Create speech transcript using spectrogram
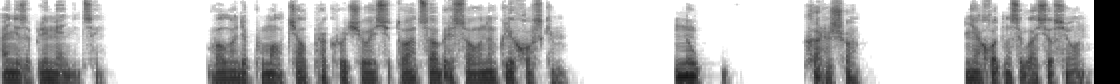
а не за племянницей. Володя помолчал, прокручивая ситуацию, обрисованную Клиховским. «Ну, хорошо», — неохотно согласился он.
